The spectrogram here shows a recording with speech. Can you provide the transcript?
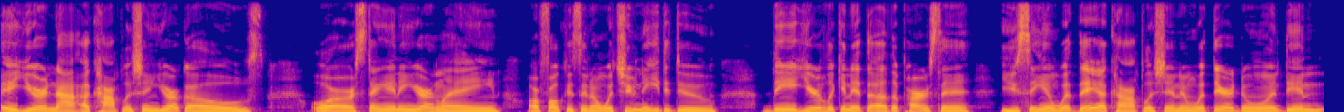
and you're not accomplishing your goals or staying in your lane or focusing on what you need to do, then you're looking at the other person, you seeing what they're accomplishing and what they're doing, then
